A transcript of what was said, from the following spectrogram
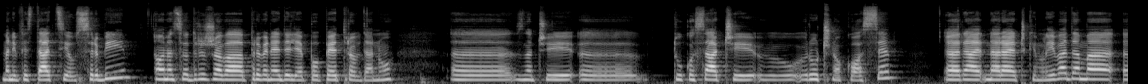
manifestacija u Srbiji. Ona se održava prve nedelje po Petrovdanu. E, znači, e, tu kosači ručno kose ra- na rajačkim livadama. E,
